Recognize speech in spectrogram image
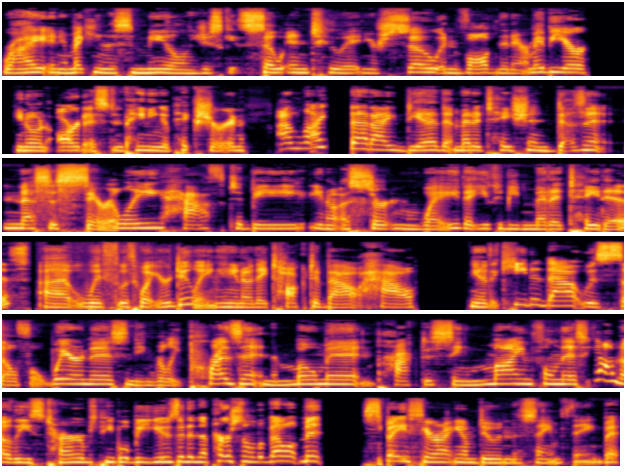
right, and you're making this meal and you just get so into it and you're so involved in it, or maybe you're, you know, an artist and painting a picture. And I like that idea that meditation doesn't necessarily have to be, you know, a certain way that you could be meditative uh, with with what you're doing. You know, they talked about how you know, the key to that was self awareness and being really present in the moment and practicing mindfulness. Y'all know these terms people be using in the personal development space, here I am doing the same thing. But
